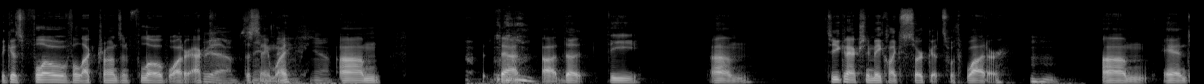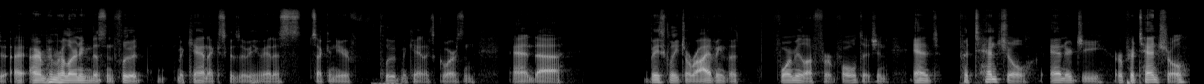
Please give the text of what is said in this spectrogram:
because flow of electrons and flow of water act yeah the same way. yeah um, that uh, the the um, so you can actually make like circuits with water. Mhm. Um, and I, I remember learning this in fluid mechanics because we had a second year fluid mechanics course and and uh, basically deriving the formula for voltage and and potential energy or potential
